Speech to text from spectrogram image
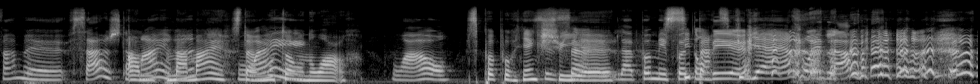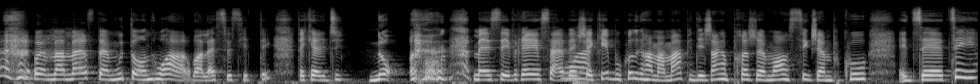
Femme euh, sage, ta Ah, mère. ma hein? mère, c'est un mouton noir. Wow. C'est pas pour rien que je suis ça, euh, la pomme est pas si tombée euh, particulière. loin de l'arbre. ouais, ma mère, c'est un mouton noir dans la société. Fait qu'elle dit non. Mais c'est vrai, ça avait Ouais. choqué beaucoup de grands-mamans. Puis des gens proches de moi aussi que j'aime beaucoup, ils disaient, tu sais,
